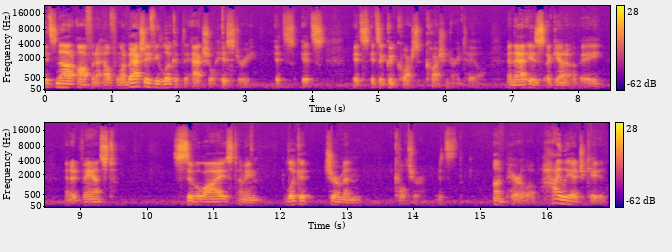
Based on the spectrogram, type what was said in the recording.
it's not often a helpful one. But actually, if you look at the actual history, it's it's it's it's a good cautionary tale, and that is again of a an advanced, civilized. I mean, look at German culture; it's unparalleled, highly educated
